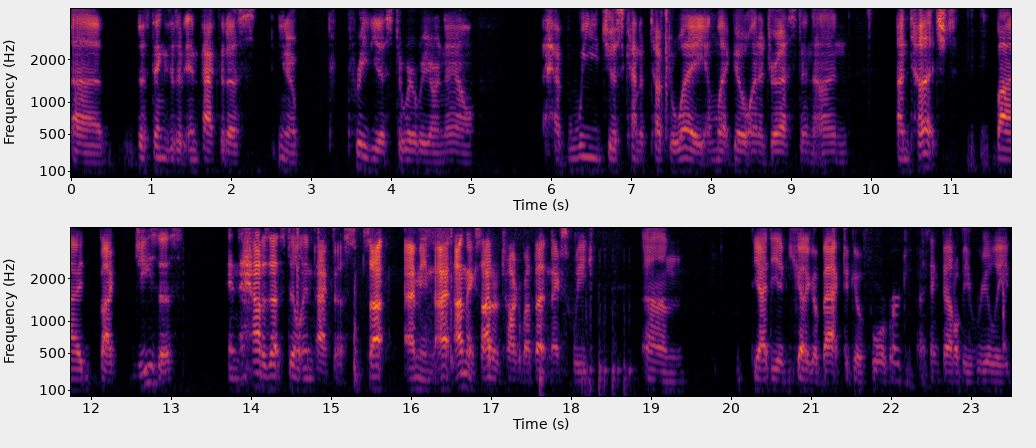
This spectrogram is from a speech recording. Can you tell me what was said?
uh, the things that have impacted us, you know, previous to where we are now, have we just kind of tucked away and let go unaddressed and un, untouched Mhm. by by Jesus, and how does that still impact us? So, I, I mean, I, I'm excited to talk about that next week. Um, the idea of you got to go back to go forward. I think that'll be really,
